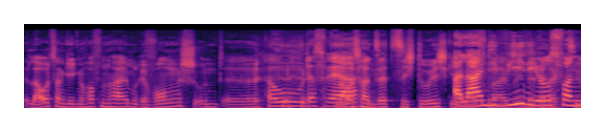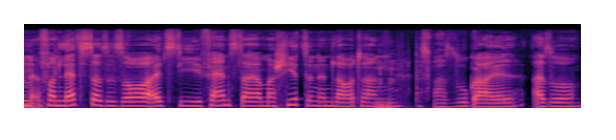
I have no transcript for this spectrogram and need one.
Lautern gegen Hoffenheim, Revanche und äh, Oh, das. Lautern setzt sich durch gegen Allein die Hoffenheim der Videos von, von letzter Saison, als die Fans da marschiert sind in Lautern, Mhm. das war so geil. Also,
